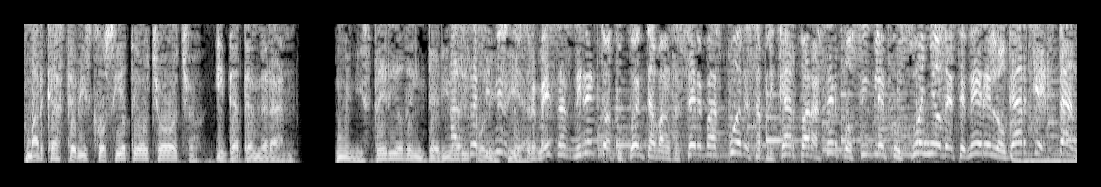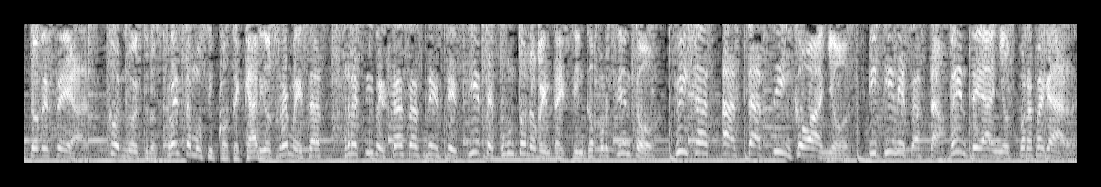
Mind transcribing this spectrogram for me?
Marca asterisco 788 y te atenderán. Ministerio de Interior Al y recibir Policía. tus remesas directo a tu cuenta Banreservas, puedes aplicar para hacer posible tu sueño de tener el hogar que tanto deseas. Con nuestros préstamos hipotecarios remesas, recibes tasas desde 7.95%, fijas hasta 5 años y tienes hasta 20 años para pagar.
